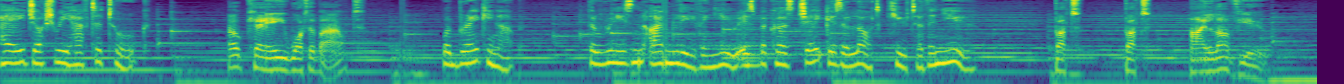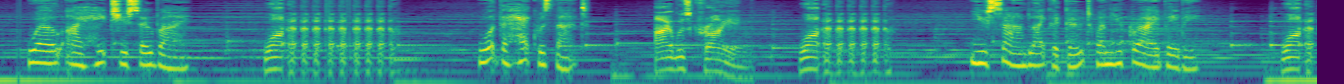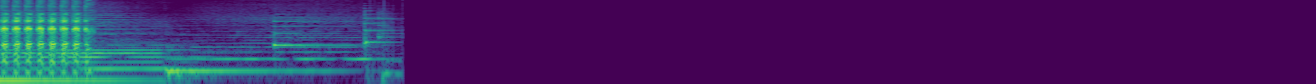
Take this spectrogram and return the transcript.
Hey Josh, we have to talk. Okay, what about? We're breaking up. The reason I'm leaving you is because Jake is a lot cuter than you. But, but, I love you. Well, I hate you so bye. What? What the heck was that? I was crying. What? You sound like a goat when you cry, baby. What?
